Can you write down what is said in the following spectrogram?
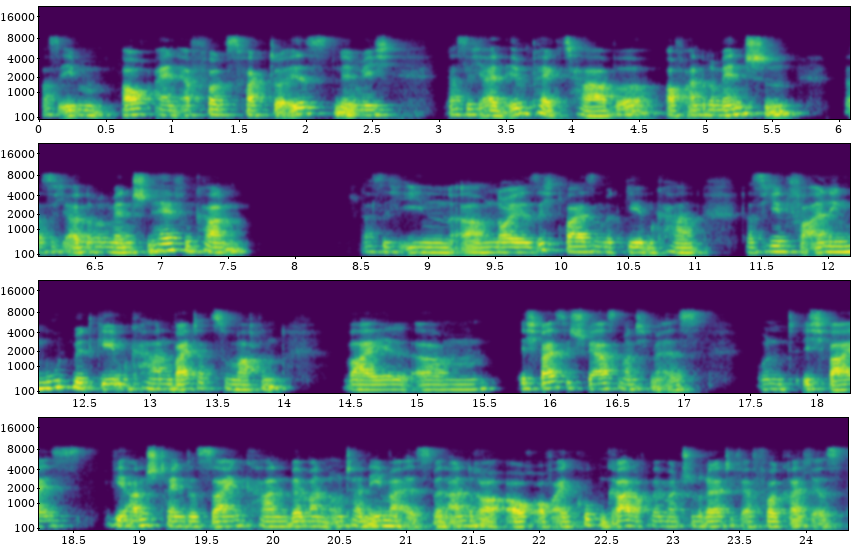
was eben auch ein Erfolgsfaktor ist, nämlich, dass ich einen Impact habe auf andere Menschen, dass ich anderen Menschen helfen kann, dass ich ihnen ähm, neue Sichtweisen mitgeben kann, dass ich ihnen vor allen Dingen Mut mitgeben kann, weiterzumachen, weil ähm, ich weiß, wie schwer es manchmal ist. Und ich weiß, wie anstrengend es sein kann, wenn man Unternehmer ist, wenn andere auch auf einen gucken, gerade auch wenn man schon relativ erfolgreich ist.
